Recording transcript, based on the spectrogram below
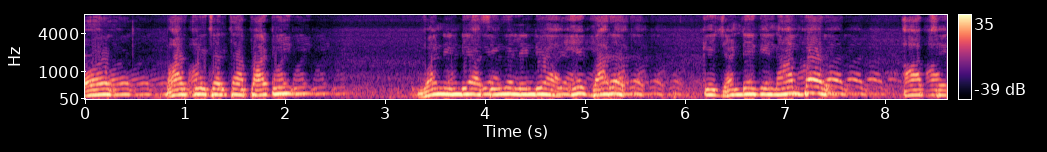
और Bharatiya Janata Party, one India, single India, एक भारत के झंडे के नाम पर आपसे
